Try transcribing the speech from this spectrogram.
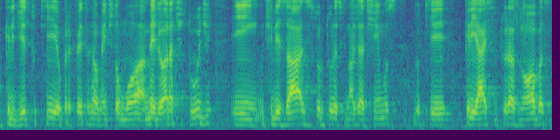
acredito que o prefeito realmente tomou a melhor atitude em utilizar as estruturas que nós já tínhamos do que criar estruturas novas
